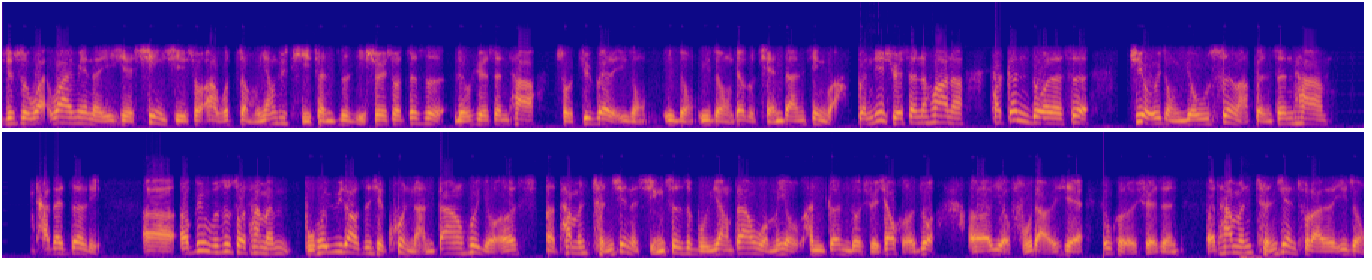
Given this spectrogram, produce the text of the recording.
就是外外面的一些信息，说啊，我怎么样去提升自己。所以说，这是留学生他所具备的一种一种一种叫做前瞻性吧。本地学生的话呢，他更多的是具有一种优势嘛，本身他他在这里，呃，而并不是说他们不会遇到这些困难，当然会有，而呃，他们呈现的形式是不一样。当然，我们有很跟很多学校合作，呃，有辅导一些入口的学生。而他们呈现出来的一种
